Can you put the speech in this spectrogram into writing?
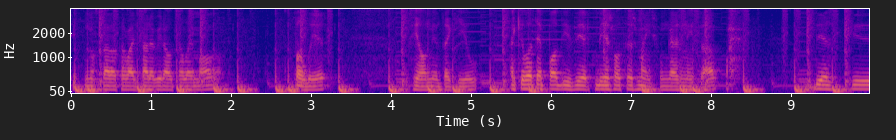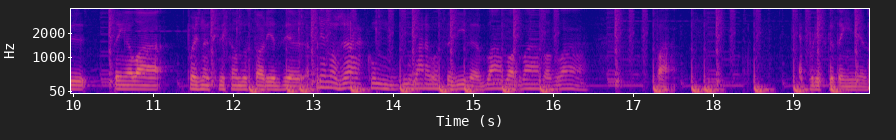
tipo, não se dar ao trabalho de estar a virar o telemóvel para ler realmente aquilo. Aquilo até pode dizer que as vossas mães, que um gajo nem sabe, desde que tenha lá depois na descrição da história a dizer aprendam já como mudar a vossa vida, blá blá blá blá blá. Pá, é por isso que eu tenho medo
